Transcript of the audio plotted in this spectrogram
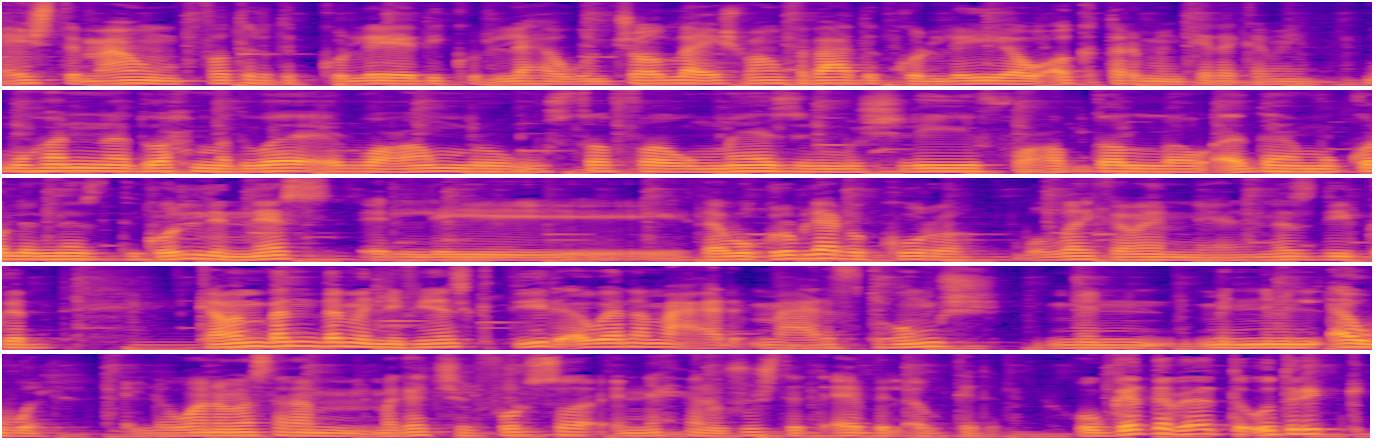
عشت معاهم في فترة الكلية دي كلها وإن شاء الله أعيش معاهم في بعد الكلية وأكتر من كده كمان. مهند وأحمد وائل وعمرو ومصطفى ومازن وشريف وعبد الله وادم وكل الناس دي. كل الناس اللي طب وجروب لعب الكورة والله كمان يعني الناس دي بجد كمان بندم إن في ناس كتير قوي أنا ما عرفتهمش. من من من الأول اللي هو أنا مثلا ما جاتش الفرصة إن إحنا الوشوش تتقابل أو كده. وبجد بدأت أدرك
